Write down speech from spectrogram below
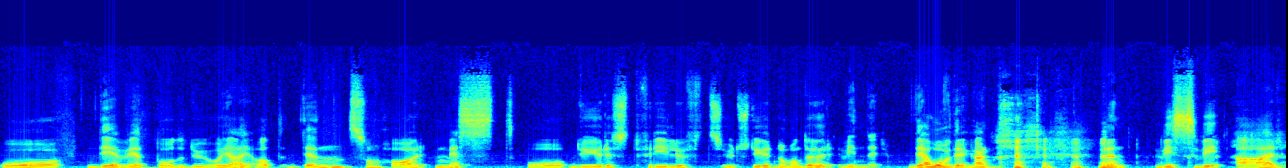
Og det vet både du og jeg at den som har mest og dyrest friluftsutstyr når man dør, vinner. Det er hovedregelen. Men hvis vi er,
